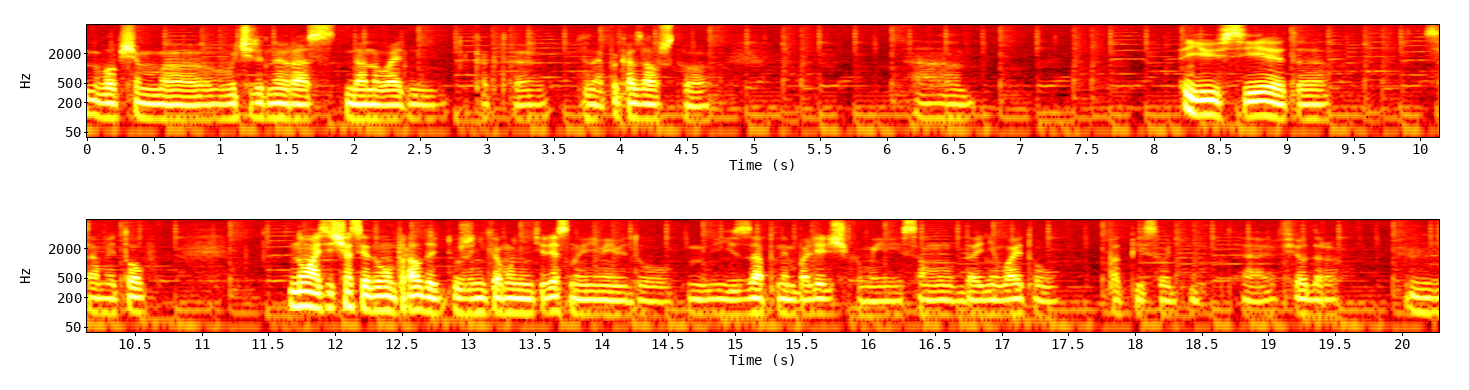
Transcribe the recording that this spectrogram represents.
в общем, э, в очередной раз Дана Уайт как-то, не знаю, показал, что UFC — это самый топ. Ну, а сейчас, я думаю, правда, уже никому не интересно, я имею в виду и западным болельщикам, и самому Дайни Уайту подписывать э, Федора. Mm-hmm.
